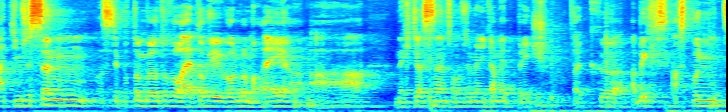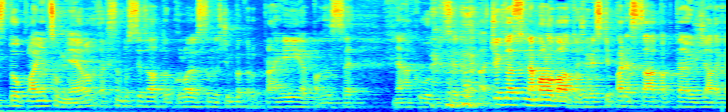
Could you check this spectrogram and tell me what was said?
A tím, že jsem vlastně potom byl toto léto, kdy on byl malý a, a nechtěl jsem samozřejmě nikam jít pryč, tak eh, abych aspoň z toho kola něco měl, tak jsem prostě vzal to kolo, jel jsem začal do Prahy a pak zase nějakou, a člověk zase nabaloval to, že 250, pak teda už tak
